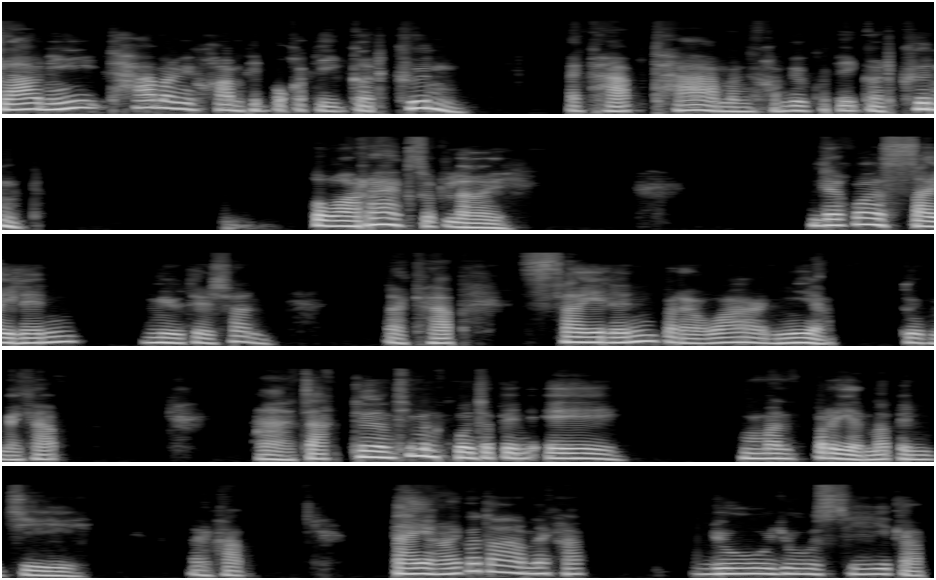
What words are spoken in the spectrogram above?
คราวนี้ถ้ามันมีความผิดปกติเกิดขึ้นนะครับ ถ้ามันความผิดปกติเกิดขึ้น ตัวแรกสุดเลย เรียกว่า silent mutation นะครับ silent แปลว่าเงียบ ถูกไหมครับ?อ่าจากเดิมที่มันควรจะเป็น A มันเปลี่ยนมาเป็น G นะครับ แต่อย่างไรก็ตามนะครับ UUC กับ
